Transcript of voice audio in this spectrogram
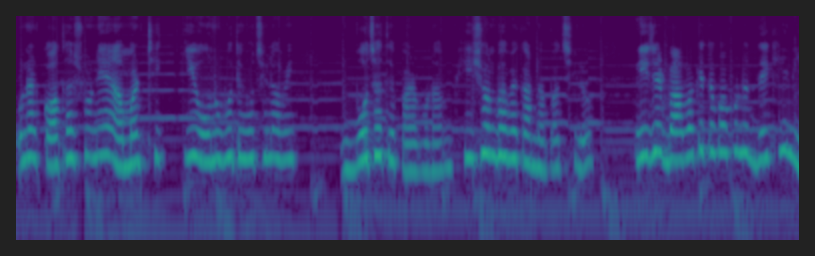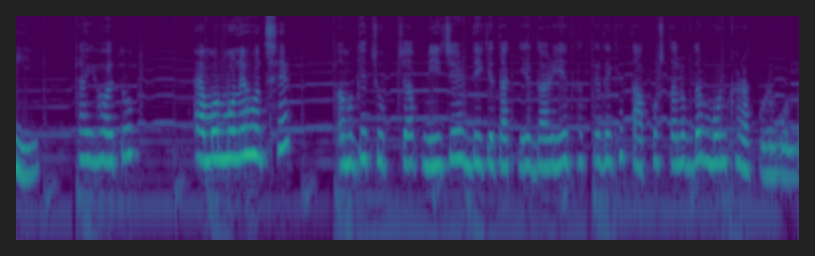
ওনার কথা শুনে আমার ঠিক কি অনুভূতি হচ্ছিল আমি বোঝাতে পারব না। ভীষণভাবে কান্না পাচ্ছিল। নিজের বাবাকে তো কখনো দেখিনি। তাই হয়তো এমন মনে হচ্ছে। আমাকে চুপচাপ নিচের দিকে তাকিয়ে দাঁড়িয়ে থাকতে দেখে তাপস তালুকদার মন খারাপ করে বলল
